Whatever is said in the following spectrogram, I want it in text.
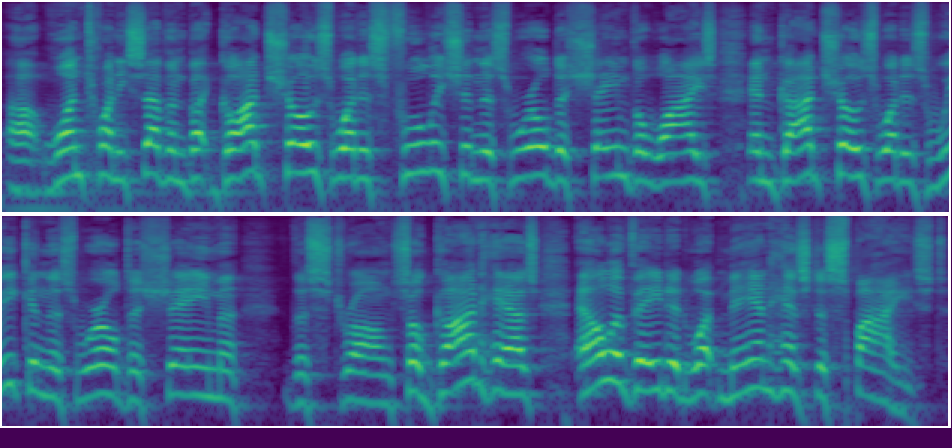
uh, 127 but god chose what is foolish in this world to shame the wise and god chose what is weak in this world to shame the strong. So god has elevated what man has despised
